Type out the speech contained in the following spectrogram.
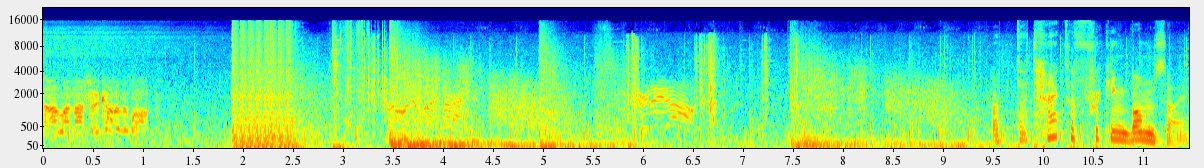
Someone must recover the bomb. Attack the freaking bomb site.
